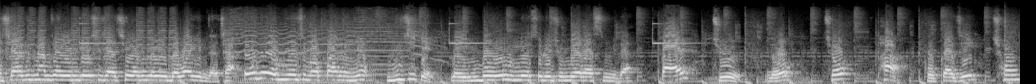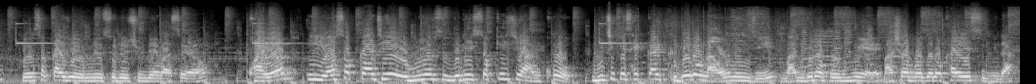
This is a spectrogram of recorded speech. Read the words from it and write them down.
자취하는 남자 음료수 자취 원동의 노박입니다. 자, 오늘 음료수 먹방은요, 무지개 레인보우 음료수를 준비해봤습니다. 빨, 주, 노, 초, 파, 보까지 총 6가지 음료수를 준비해봤어요. 과연 이 6가지의 음료수들이 섞이지 않고 무지개 색깔 그대로 나오는지 만들어 본 후에 마셔보도록 하겠습니다.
